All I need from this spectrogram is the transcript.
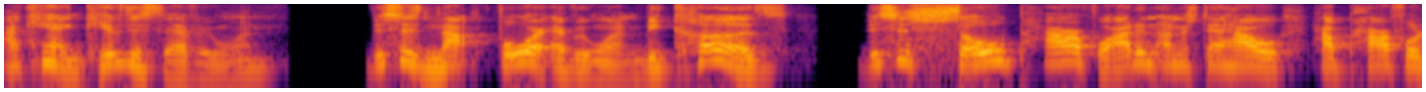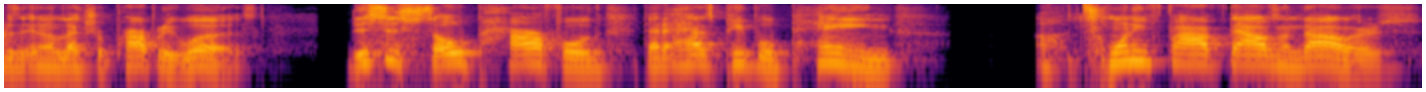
I can't give this to everyone. This is not for everyone because this is so powerful. I didn't understand how how powerful this intellectual property was. This is so powerful that it has people paying uh, $25,000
